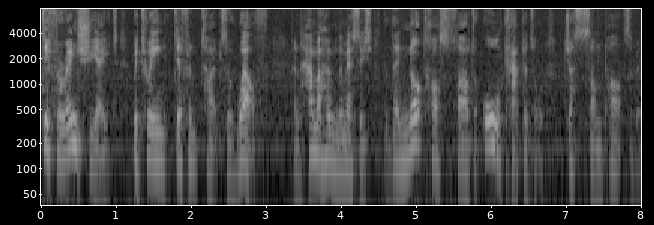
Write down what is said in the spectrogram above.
differentiate between different types of wealth and hammer home the message that they're not hostile to all capital, just some parts of it.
